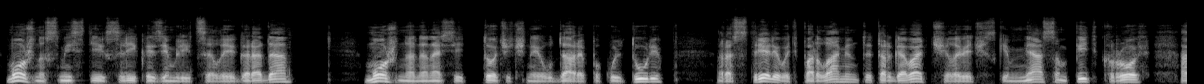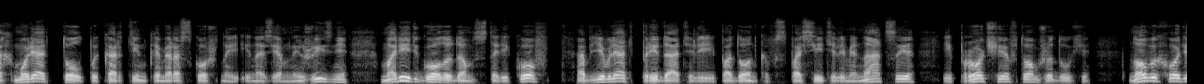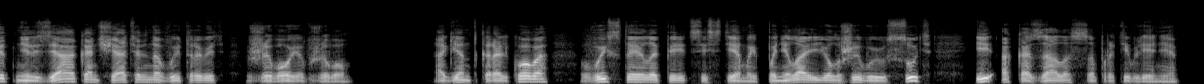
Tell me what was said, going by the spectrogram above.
Можно смести с лика земли целые города, можно наносить точечные удары по культуре, расстреливать парламенты, торговать человеческим мясом, пить кровь, охмурять толпы картинками роскошной иноземной жизни, морить голодом стариков, объявлять предателей и подонков спасителями нации и прочее в том же духе, но, выходит, нельзя окончательно вытравить живое в живом. Агент Королькова выстояла перед системой, поняла ее лживую суть и оказала сопротивление.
